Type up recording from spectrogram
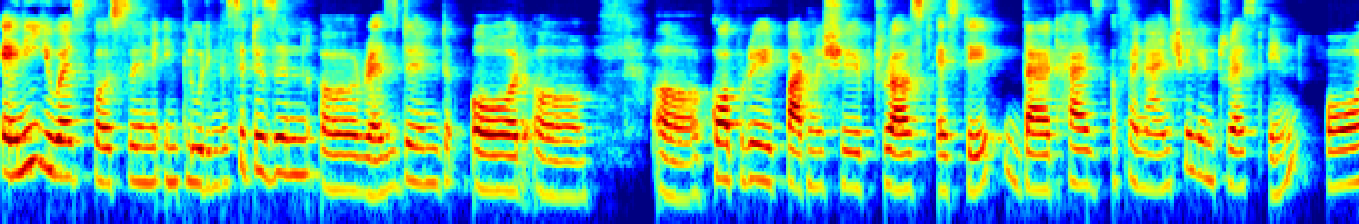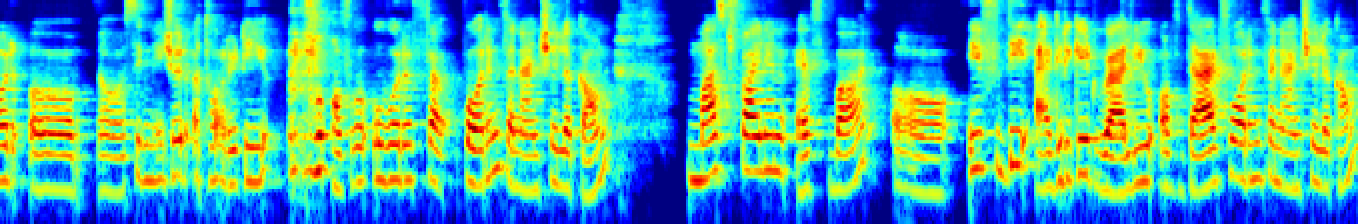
Any US person, including a citizen, a resident, or a, a corporate partnership, trust, estate that has a financial interest in or a, a signature authority of a, over a foreign financial account must file an FBAR uh, if the aggregate value of that foreign financial account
